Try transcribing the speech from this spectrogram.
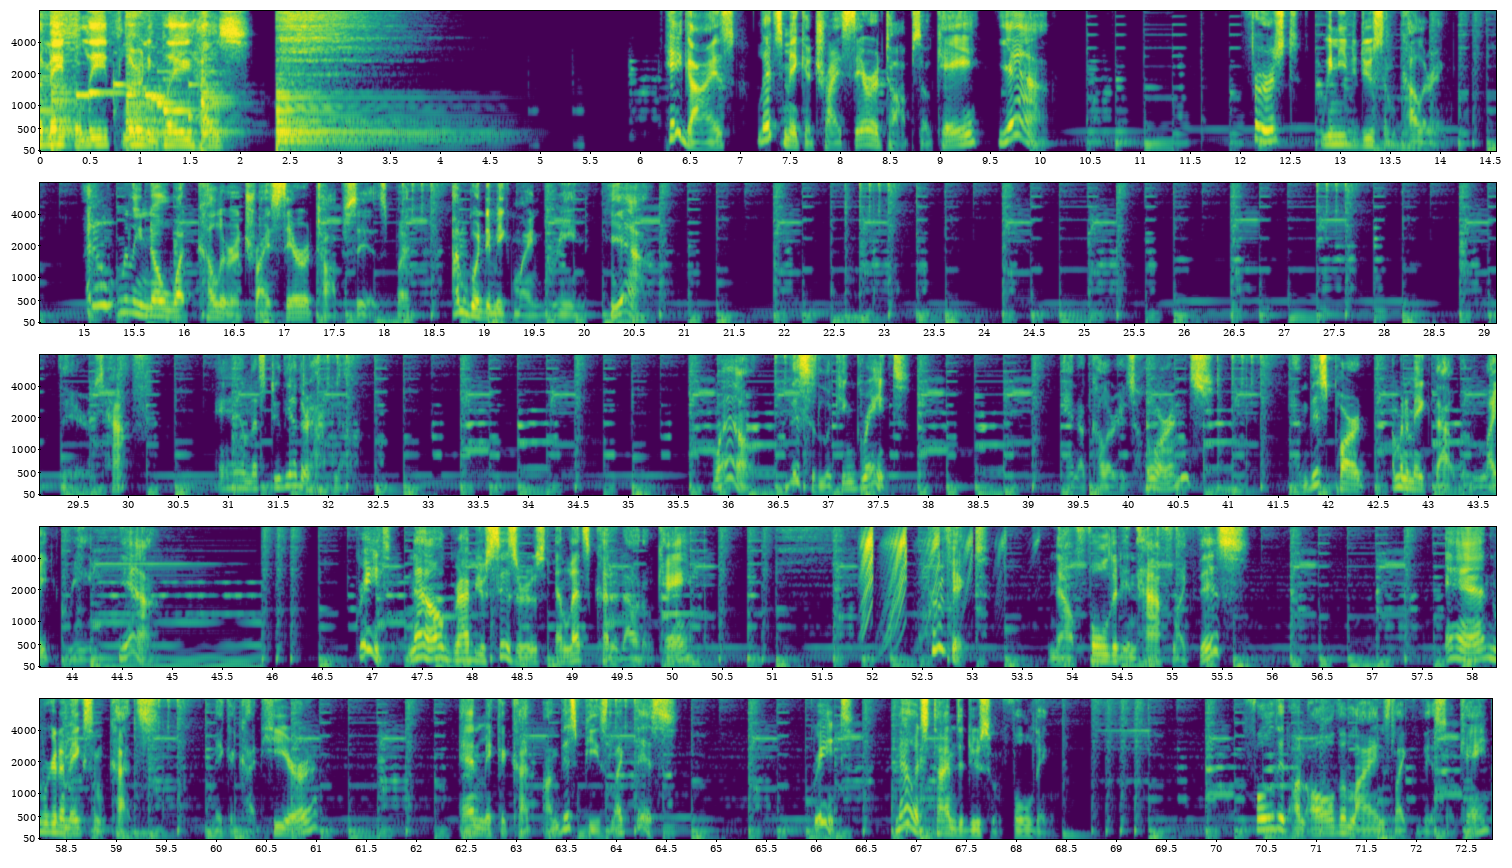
the Maple Leaf Learning Playhouse. Hey guys, let's make a Triceratops, okay? Yeah! First, we need to do some coloring. I don't really know what color a Triceratops is, but I'm going to make mine green. Yeah! Half. And let's do the other half now. Wow, this is looking great. And I'll color his horns. And this part, I'm gonna make that one light green. Yeah. Great, now grab your scissors and let's cut it out, okay? Perfect. Now fold it in half like this. And we're gonna make some cuts. Make a cut here. And make a cut on this piece like this. Great! Now it's time to do some folding. Fold it on all the lines like this, okay?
